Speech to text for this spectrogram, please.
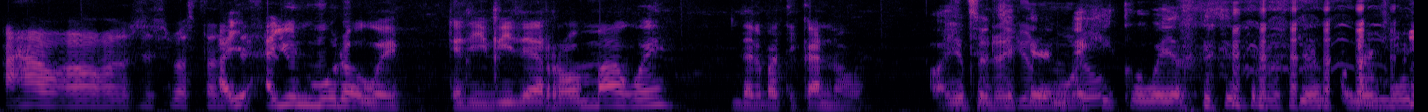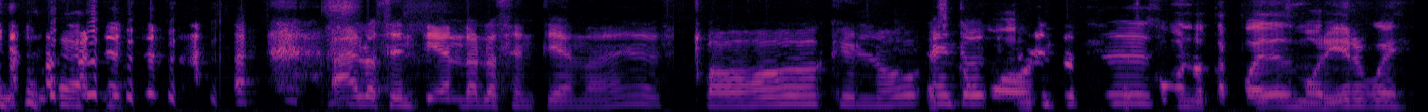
Ah, oh, es bastante... Hay, hay un muro, güey, que divide Roma, güey, del Vaticano, güey. Ay, yo ¿En serio pensé que en muro? México, güey, es que siempre nos quieren poner muro. Ah, los entiendo, los entiendo. ¿eh? Oh, qué loco. Es Entonces, como- entonces Es como no te puedes morir, güey,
